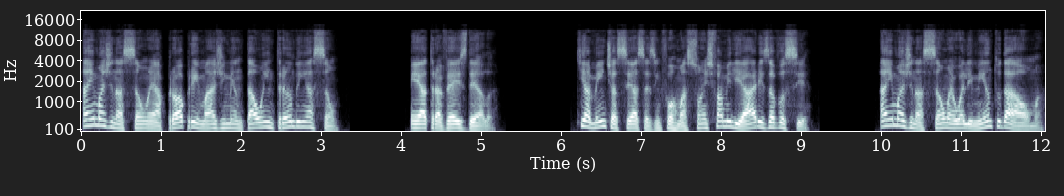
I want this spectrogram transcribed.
A imaginação é a própria imagem mental entrando em ação. É através dela que a mente acessa as informações familiares a você. A imaginação é o alimento da alma.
